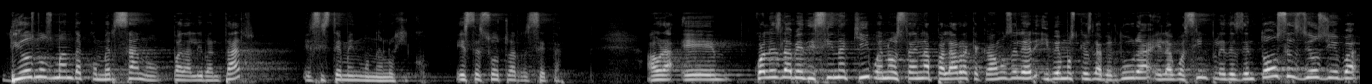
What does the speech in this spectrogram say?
Dios nos manda a comer sano para levantar el sistema inmunológico. Esta es otra receta. Ahora, eh, ¿cuál es la medicina aquí? Bueno, está en la palabra que acabamos de leer y vemos que es la verdura, el agua simple. Desde entonces Dios lleva,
